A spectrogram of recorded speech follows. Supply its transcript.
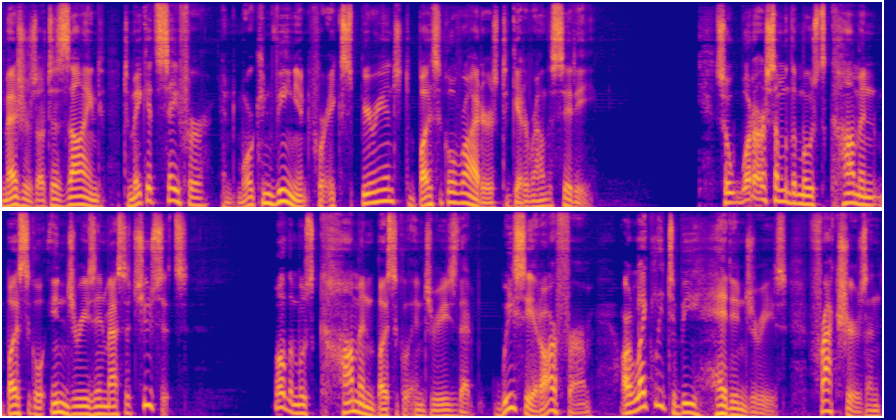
measures are designed to make it safer and more convenient for experienced bicycle riders to get around the city. So, what are some of the most common bicycle injuries in Massachusetts? Well, the most common bicycle injuries that we see at our firm are likely to be head injuries, fractures, and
